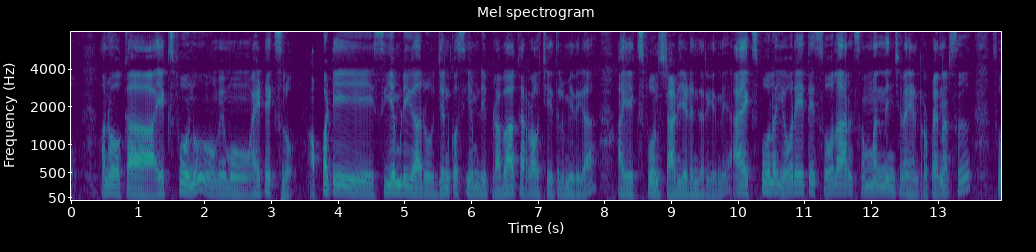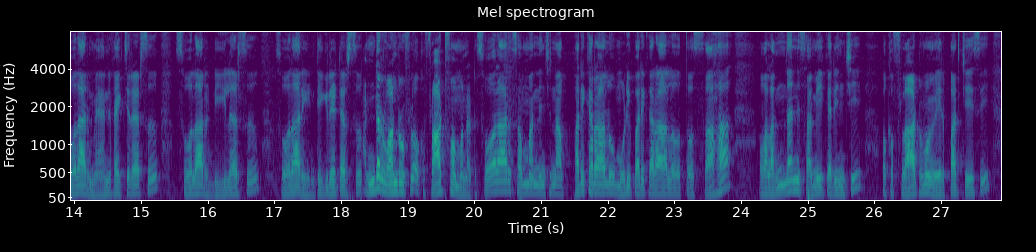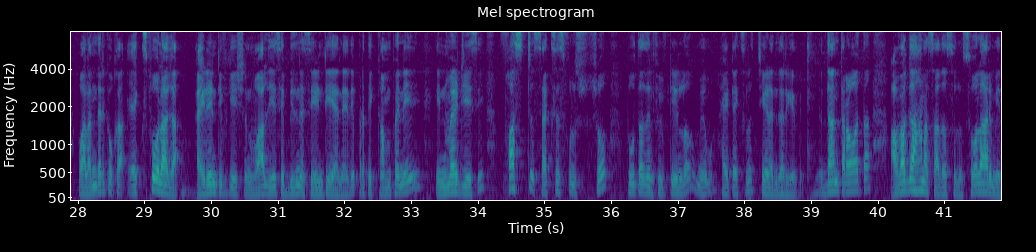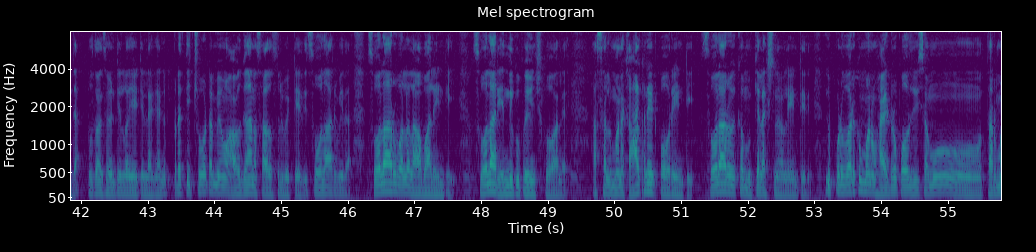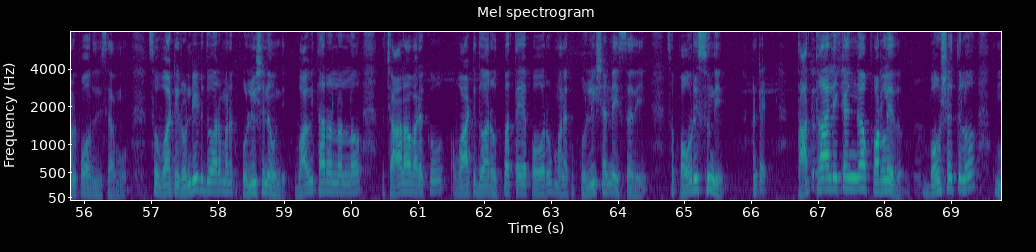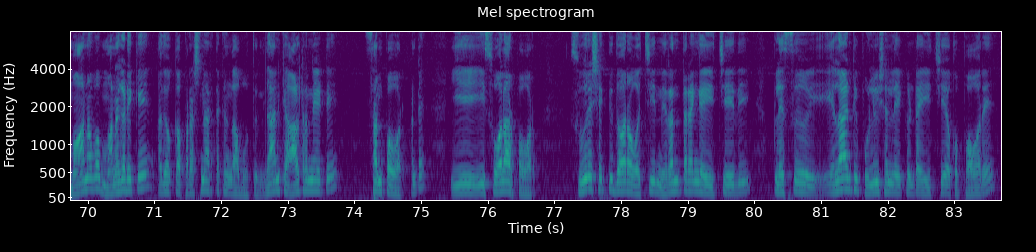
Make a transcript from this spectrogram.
అనే ఒక ఎక్స్పోను మేము ఐటెక్స్లో అప్పటి సిఎండి గారు జెన్కో సిఎండి ప్రభాకర్ రావు చేతుల మీదుగా ఆ ఎక్స్పోను స్టార్ట్ చేయడం జరిగింది. ఆ ఎక్స్పోలో ఎవరైతే సోలార్కి సంబంధించిన entrepreneurs solar manufacturers solar dealers solar integrators under one రూఫ్లో ఒక ప్లాట్ఫామ్ అన్నట్టు సోలార్కి సంబంధించిన పరికరాలు ముడి పరికరాలతో సహా వాళ్ళందరినీ సమీకరించి ఒక ప్లాట్ఫామ్ ఏర్పాటు చేసి వాళ్ళందరికీ ఒక ఎక్స్పో లాగా ఐడెంటిఫికేషన్ వాళ్ళు చేసే బిజినెస్ ఏంటి అనేది ప్రతి కంపెనీ ఇన్వైట్ చేసి first successful show two thousand ఫిఫ్టీన్లో మేము హైటెక్స్లో చేయడం జరిగింది. దాని తర్వాత అవగాహన సదస్సులు సోలార్ మీద టూ థౌజండ్ సెవెంటీన్లో ఎయిటీన్లో కానీ ప్రతి చోట మేము అవగాహన సదస్సులు పెట్టేది సోలార్ మీద. సోలార్ వల్ల లాభాలు ఏంటి? సోలార్ ఎందుకు ఉపయోగించుకోవాలి? అసలు మనకు ఆల్టర్నేట్ పవర్ ఏంటి? సోలార్ యొక్క ముఖ్య లక్షణాలు ఏంటిది? ఇప్పటి వరకు మనం హైడ్రో పవర్ చూసాము థర్మల్ పవర్ చూసాము. సో వాటి రెండింటి ద్వారా మనకు పొల్యూషనే ఉంది. భావితరాలలో చాలా వరకు వాటి ద్వారా ఉత్పత్తి అయ్యే పవర్ మనకు పొల్యూషన్నే ఇస్తుంది. సో పవర్ ఇస్తుంది. అంటే తాత్కాలికంగా పొరలేదు. భవిష్యత్తులో మానవ మనగడికే అది ఒక ప్రశ్నార్థకం కాబోతుంది. దానికి ఆల్టర్నేటే సన్ పవర్. అంటే ఈ ఈ సోలార్ పవర్. సూర్యశక్తి ద్వారా వచ్చి నిరంతరంగా ఇచ్చేది ప్లస్ ఎలాంటి పొల్యూషన్ లేకుండా ఇచ్చే ఒక పవరే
